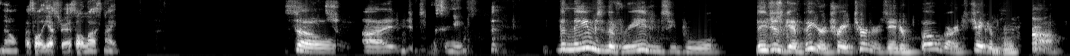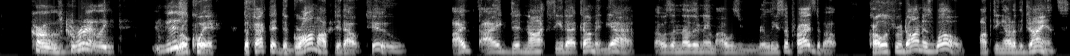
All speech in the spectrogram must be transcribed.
no, I saw it yesterday. I saw it last night. So, uh, the, the names in the free agency pool they just get bigger. Trea Turner, Xander Bogaerts, Jacob mm-hmm. Carlos Correa. Like this. Real quick, the fact that Degrom opted out too, I I did not see that coming. Yeah, that was another name I was really surprised about. Carlos Rodon as well, opting out of the Giants.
